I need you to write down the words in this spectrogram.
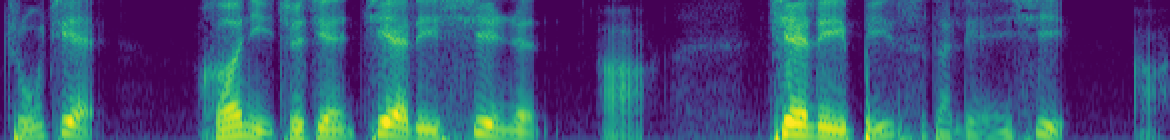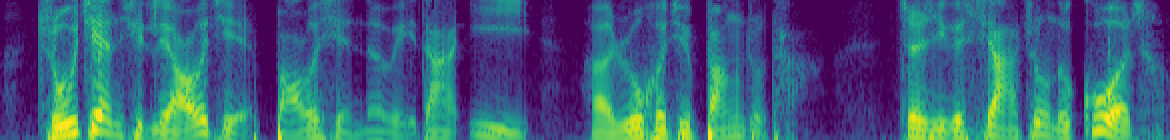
逐渐和你之间建立信任啊，建立彼此的联系啊，逐渐去了解保险的伟大意义啊，如何去帮助他，这是一个下重的过程。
